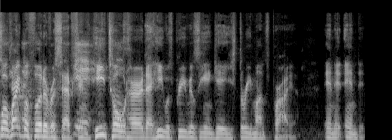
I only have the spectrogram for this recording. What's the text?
Well, right before the reception, Yeah, he told her that he was previously engaged three months prior, and it ended.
